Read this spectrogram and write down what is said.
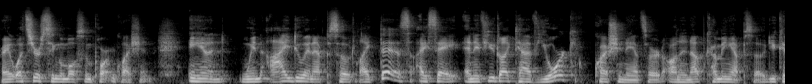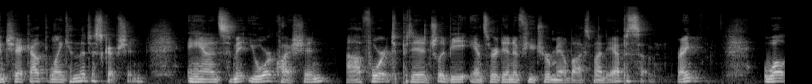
right? What's your single most important question? And when I do an episode like this, I say, and if you'd like to have your question answered on an upcoming episode, you can check out the link in the description and submit your question uh, for it to potentially be answered in a future Mailbox Monday episode, right? Well,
